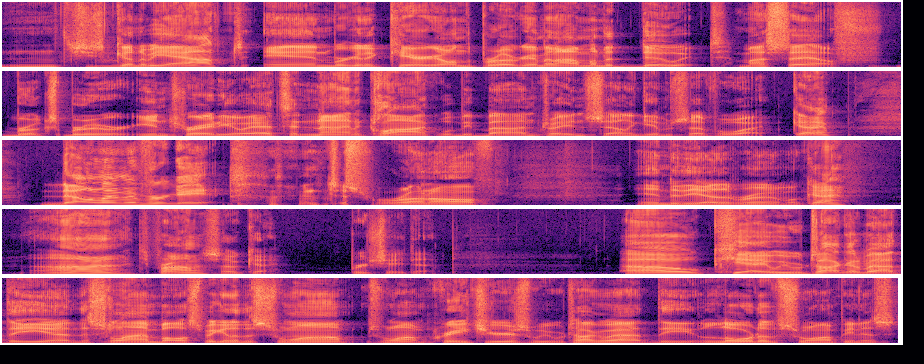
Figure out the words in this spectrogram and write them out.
Mm, She's going to be out, and we're going to carry on the program, and I'm going to do it myself, Brooks Brewer in Tradio. That's at 9 o'clock. We'll be buying, trading, selling, giving stuff away. Okay? Don't let me forget. And just run off into the other room, okay? All right, you promise? Okay, appreciate that. Okay, we were talking about the uh, the slime ball. Speaking of the swamp swamp creatures, we were talking about the Lord of Swampiness,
